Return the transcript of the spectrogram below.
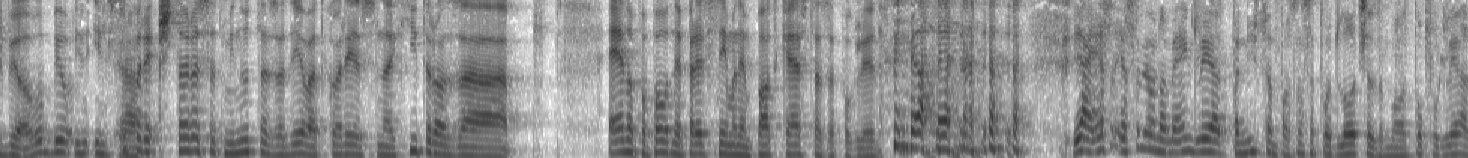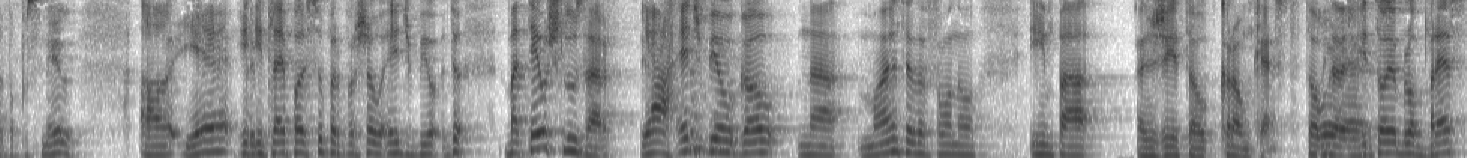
HBO je bil in, in super, ja. 40-minutna zadeva, tako res na hitro za eno popoldne pred snemanjem podcasta za pogled. Ja, jaz, jaz sem imel namen gledati, pa nisem, pa sem se pa odločil, da bomo to pogledali, pa posneli. Uh, je, In, in tleh pa je super prišel HBO. Mateo Šluzar, Ja. HBO Go na mojem telefonu in pa Anžetov Chromecast. To, To da, je- in to je bilo brez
